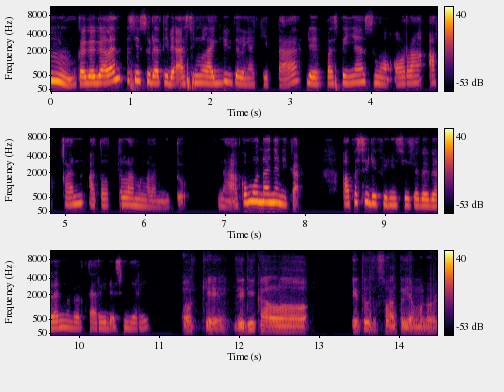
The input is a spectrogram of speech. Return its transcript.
Hmm, kegagalan pasti sudah tidak asing lagi di telinga kita dan pastinya semua orang akan atau telah mengalami itu. Nah, aku mau nanya nih Kak, apa sih definisi kegagalan menurut Kak Rido sendiri? Oke, jadi kalau itu sesuatu yang menurut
